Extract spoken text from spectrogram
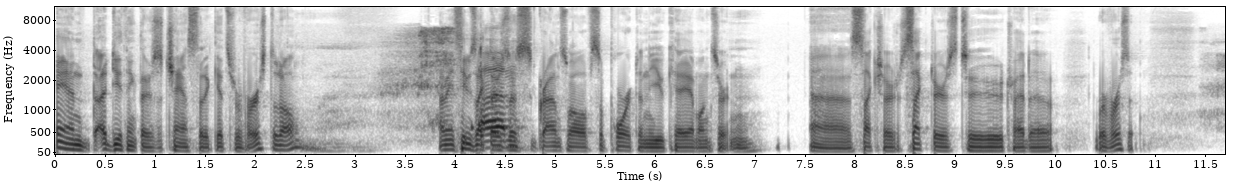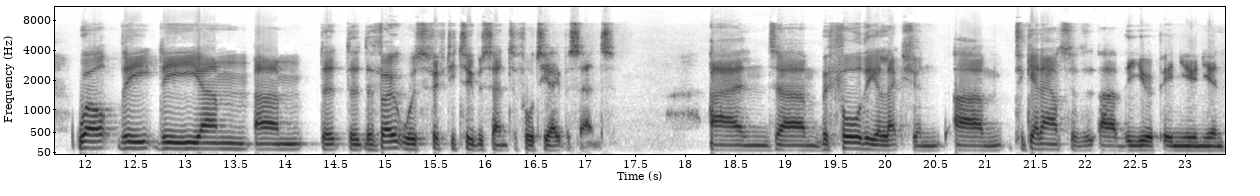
And uh, do you think there's a chance that it gets reversed at all? I mean, it seems like there's um, this groundswell of support in the UK among certain uh, sector, sectors to try to reverse it. Well, the the um, um, the, the, the vote was fifty two percent to forty eight percent. And um, before the election, um, to get out of uh, the European Union,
